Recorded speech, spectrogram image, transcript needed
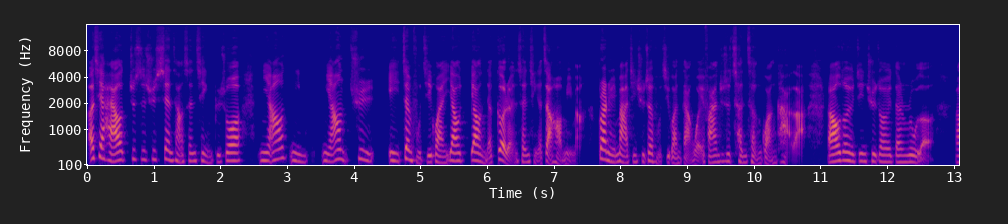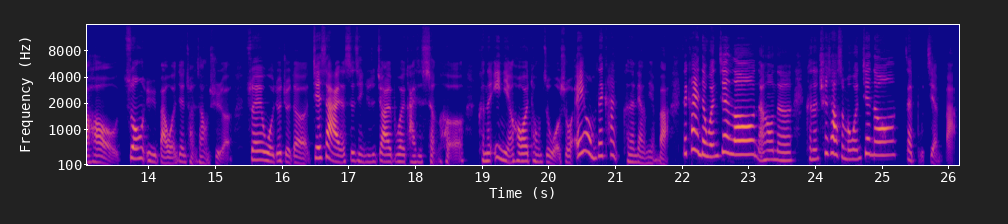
而且还要就是去现场申请，比如说你要你你要去以政府机关要要你的个人申请的账号密码。不然你没办法进去政府机关单位，反正就是层层关卡啦。然后终于进去，终于登入了，然后终于把文件传上去了。所以我就觉得接下来的事情就是教育部会开始审核，可能一年后会通知我说：“哎，我们再看，可能两年吧，再看你的文件喽。”然后呢，可能缺少什么文件哦，再补件吧。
